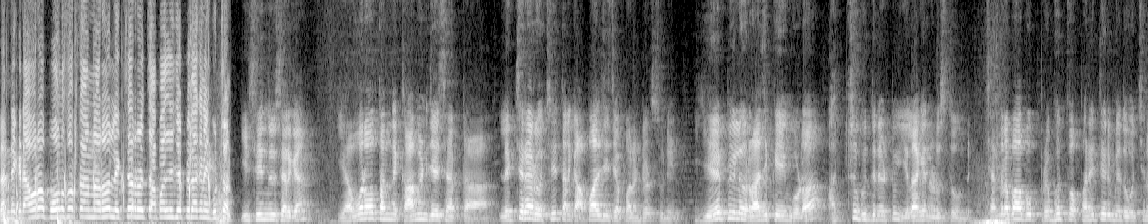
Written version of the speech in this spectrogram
నన్ను ఇక్కడ ఎవరో పూల సొక్క అన్నారో లెక్చరర్ వచ్చి అపాలి చెప్పేదాకా నేను కూర్చోను. ఈ సీన్ చూసారుగా ఎవరో తనని కామెంట్ చేశారట. లెక్చరర్ వచ్చి తనకి అపాలజీ చెప్పాలంటాడు సునీల్. ఏపీలో రాజకీయం కూడా అచ్చుగుద్దినట్టు ఇలాగే నడుస్తూ ఉంది. చంద్రబాబు ప్రభుత్వ పనితీరు మీద వచ్చిన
